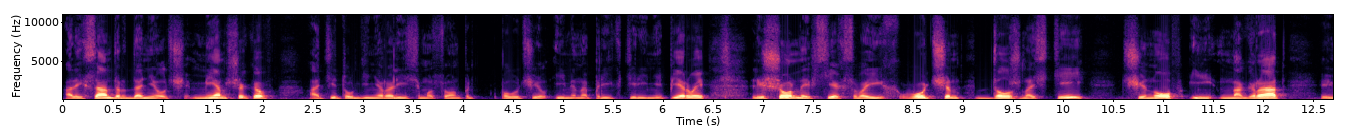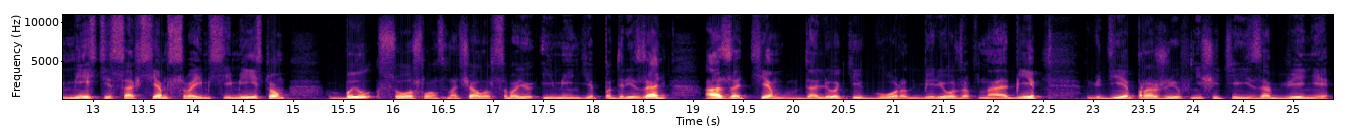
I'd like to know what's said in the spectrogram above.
Александр Данилович Меншиков, а титул генералиссимуса он получил именно при Екатерине I, лишенный всех своих вотчин, должностей, чинов и наград вместе со всем своим семейством был сослан сначала в свое имение под Рязань, а затем в далекий город Березов на Оби, где, прожив в нищете и забвении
